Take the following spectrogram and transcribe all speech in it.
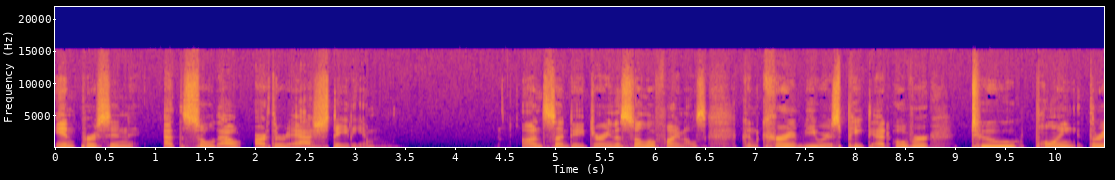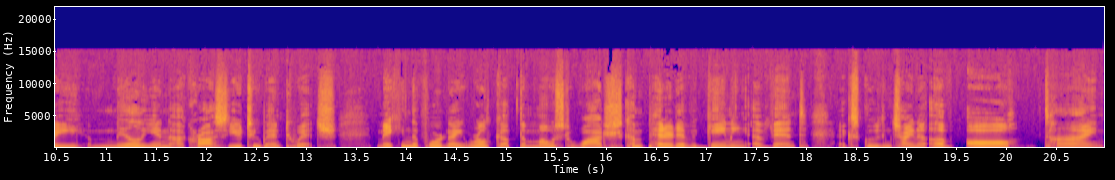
in person at the sold out Arthur Ashe Stadium. on Sunday during the solo finals, concurrent viewers peaked at over 2.3 million across YouTube and Twitch, making the Fortnite World Cup the most watched competitive gaming event, excluding China, of all time.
